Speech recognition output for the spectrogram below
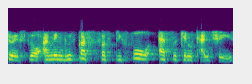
to explore. I mean, we've got 54 African countries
